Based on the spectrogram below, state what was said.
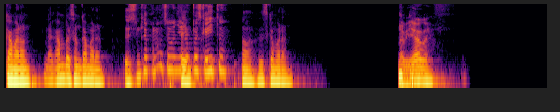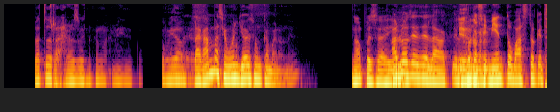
Camarón. La gamba es un camarón. es un camarón, según yo, Sí. era un pescadito. No, es camarón. Sabía, güey. Vatos raros, güey. Comida. La gamba, según yo, es un camarón. ¿eh? No, pues ahí. Hablo desde la- el conocimiento vasto que te.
